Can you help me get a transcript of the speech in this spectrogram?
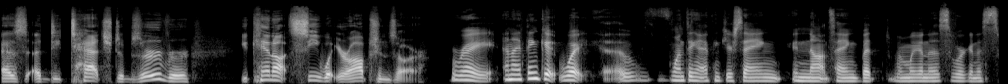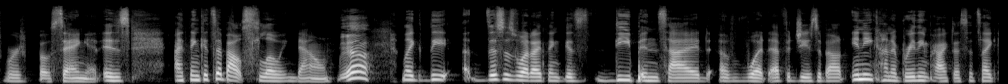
as a detached observer, you cannot see what your options are. Right. And I think it, what, uh, one thing I think you're saying and not saying, but we're going to, we're to, we're both saying it is I think it's about slowing down. Yeah. Like the, this is what I think is deep inside of what Effiji is about. Any kind of breathing practice. It's like,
